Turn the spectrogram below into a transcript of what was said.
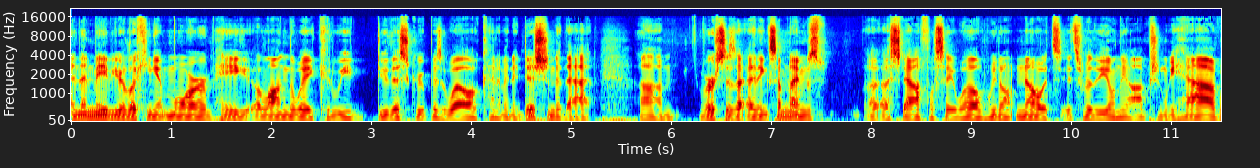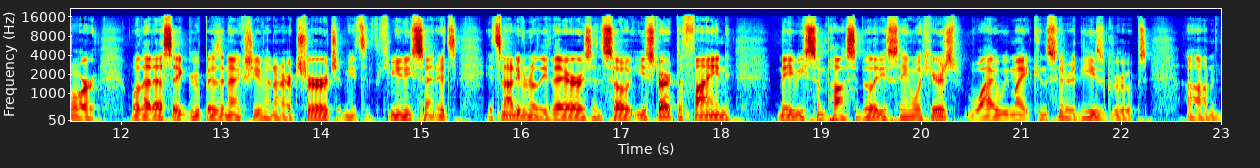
And then maybe you're looking at more. Hey, along the way, could we do this group as well? Kind of in addition to that. Um, versus, I think sometimes a staff will say, "Well, we don't know. It's it's really the only option we have," or "Well, that SA group isn't actually even in our church. It meets at the community center. It's it's not even really theirs." And so you start to find maybe some possibilities saying, well, here's why we might consider these groups. Um,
